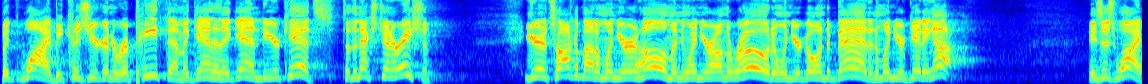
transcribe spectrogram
But why? Because you're going to repeat them again and again to your kids, to the next generation. You're going to talk about them when you're at home and when you're on the road and when you're going to bed and when you're getting up. He says, why?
